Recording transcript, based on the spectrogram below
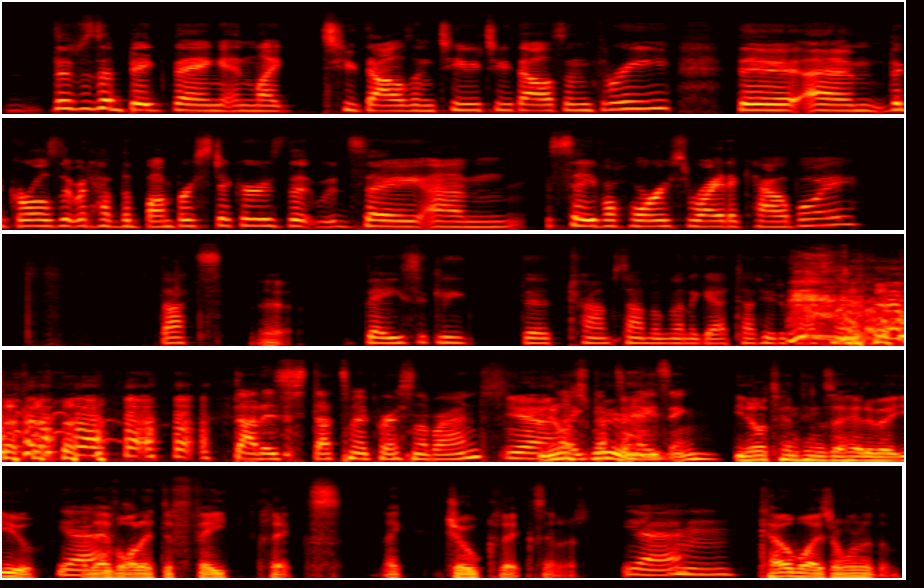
this was a big thing in like 2002 2003 the um the girls that would have the bumper stickers that would say um save a horse ride a cowboy That's Yeah. basically the tramp stamp I'm going to get tattooed across my arm. that is that's my personal brand. Yeah. You know like that's weird? amazing. You know 10 things I hate about you? Yeah. And they have all like the fake clicks, like joke clicks in it. Yeah, mm-hmm. Cowboys are one of them.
